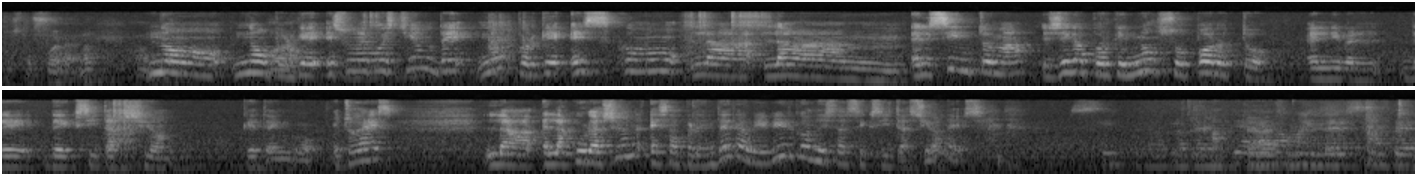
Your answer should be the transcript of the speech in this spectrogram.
puesto fuera, ¿no? No, no, ¿O no? porque es una cuestión de, no, porque es como la, la, mm, el síntoma llega porque no soporto el nivel de, de excitación que tengo. Entonces, la, la curación es aprender a vivir con esas excitaciones. Sí, pero lo que decía Ah, era muy interesante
